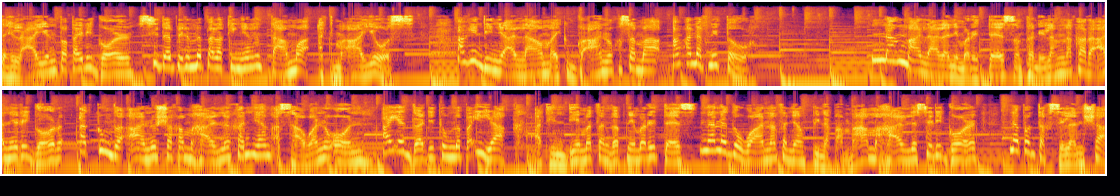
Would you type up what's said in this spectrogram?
Dahil ayon pa kay Rigor, si David ang napalaki niya ng tama at maayos. Ang hindi niya alam ay kung gaano kasama ang anak nito. Nang maalala ni Marites ang kanilang nakaraan ni Rigor at kung gaano siya kamahal ng kaniyang asawa noon, ay agad itong napaiyak at hindi matanggap ni Marites na nagawa ng kanyang pinapamamahal na si Rigor na pagtaksilan siya.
